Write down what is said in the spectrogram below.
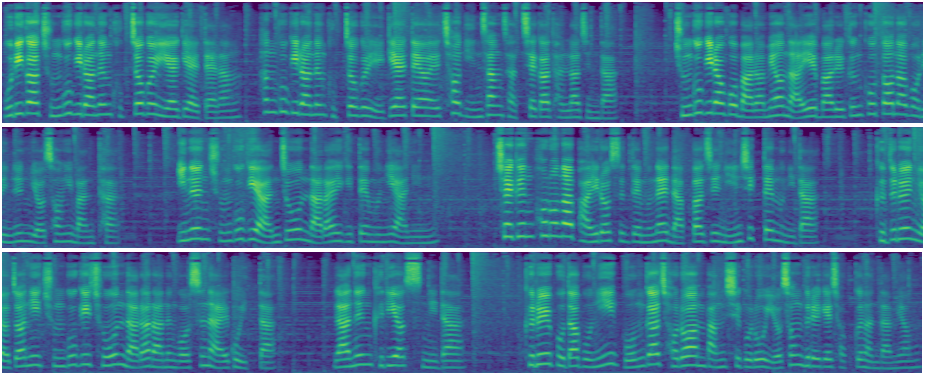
우리가 중국이라는 국적을 이야기할 때랑 한국이라는 국적을 얘기할 때와의 첫 인상 자체가 달라진다. 중국이라고 말하면 아예 말을 끊고 떠나버리는 여성이 많다. 이는 중국이 안 좋은 나라이기 때문이 아닌 최근 코로나 바이러스 때문에 나빠진 인식 때문이다. 그들은 여전히 중국이 좋은 나라라는 것은 알고 있다. 라는 글이었습니다. 글을 보다 보니 뭔가 저러한 방식으로 여성들에게 접근한다면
